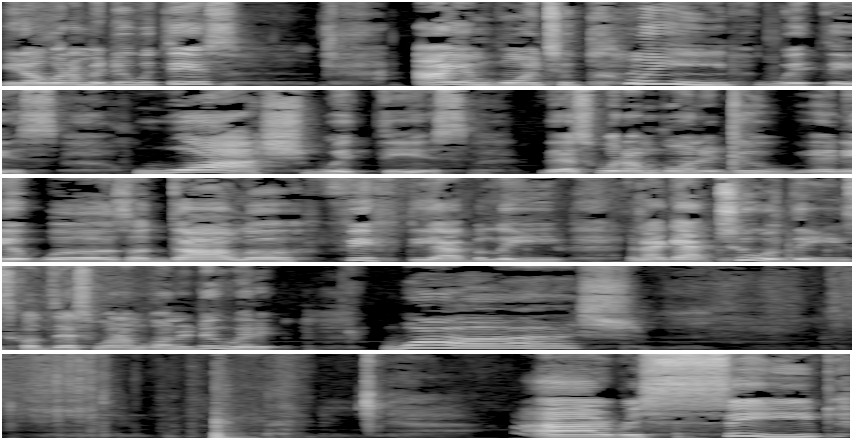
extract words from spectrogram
You know what I'm going to do with this? I am going to clean with this. Wash with this. That's what I'm going to do. And it was a dollar fifty, I believe. And I got two of these because that's what I'm going to do with it. Wash. I received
